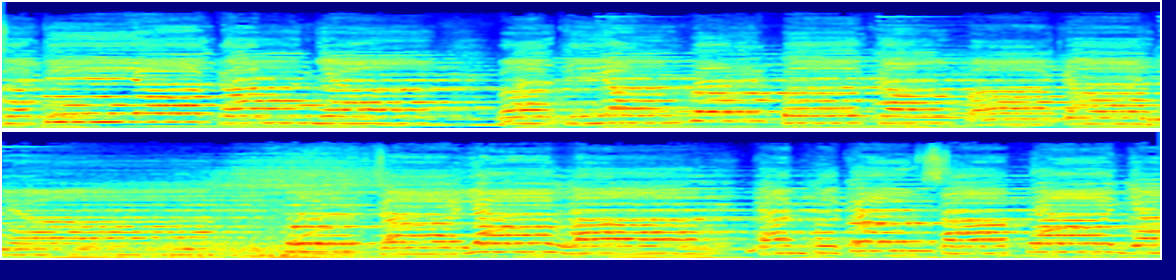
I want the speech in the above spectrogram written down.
disediakannya bagi yang berpegang padanya. Percayalah dan pegang sabdanya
